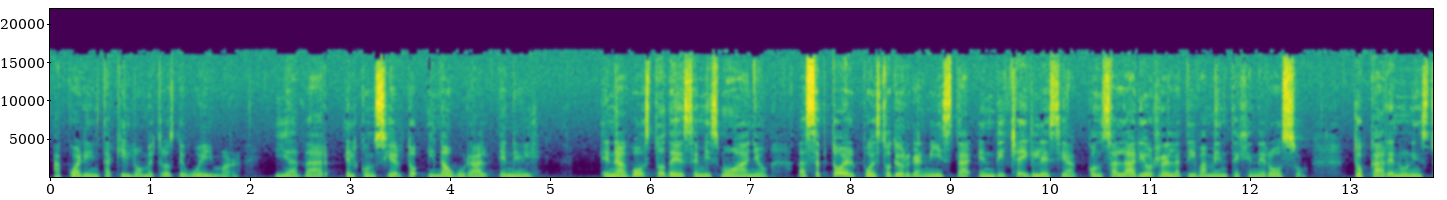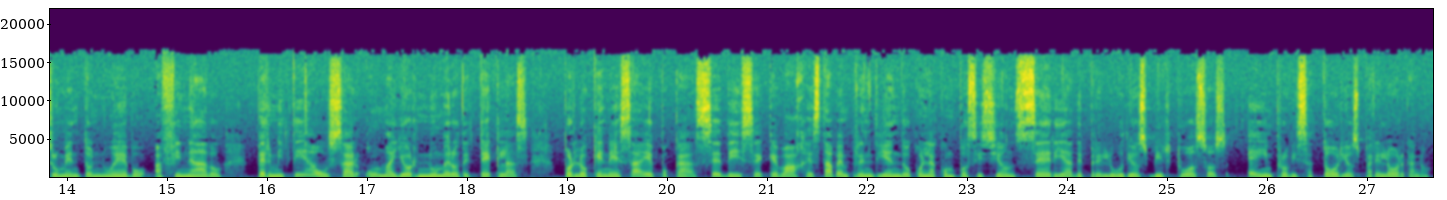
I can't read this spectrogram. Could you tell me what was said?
a 40 kilómetros de Weimar, y a dar el concierto inaugural en él. En agosto de ese mismo año aceptó el puesto de organista en dicha iglesia con salario relativamente generoso. Tocar en un instrumento nuevo, afinado, permitía usar un mayor número de teclas, por lo que en esa época se dice que Bach estaba emprendiendo con la composición seria de preludios virtuosos e improvisatorios para el órgano.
